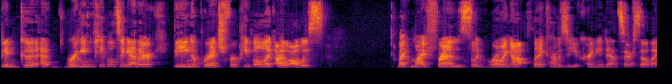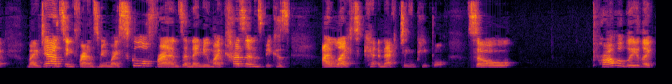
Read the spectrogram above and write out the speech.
been good at bringing people together, being a bridge for people. Like I always like my friends like growing up like I was a Ukrainian dancer, so like my dancing friends knew my school friends and they knew my cousins because I liked connecting people. So probably like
